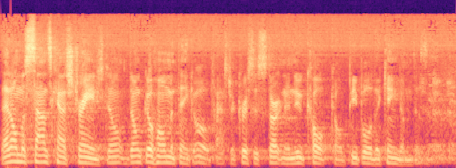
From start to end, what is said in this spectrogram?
that almost sounds kind of strange. Don't, don't go home and think, oh, Pastor Chris is starting a new cult called People of the Kingdom. Doesn't it?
